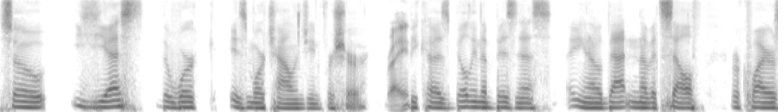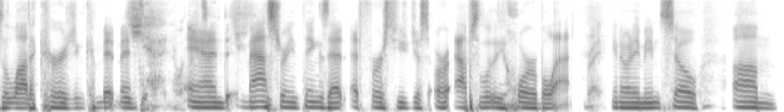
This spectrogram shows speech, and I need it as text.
So yes, the work is more challenging for sure right? because building a business, you know, that in of itself requires a lot of courage and commitment Yeah, I know what and mastering things that at first you just are absolutely horrible at. Right. You know what I mean? So, um,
